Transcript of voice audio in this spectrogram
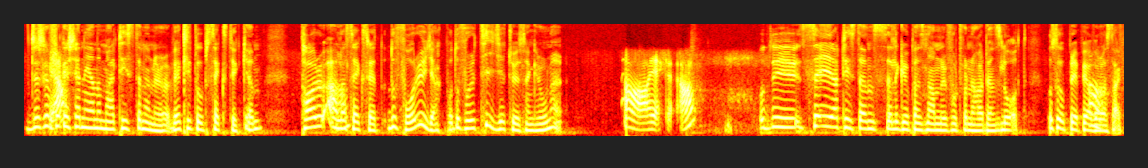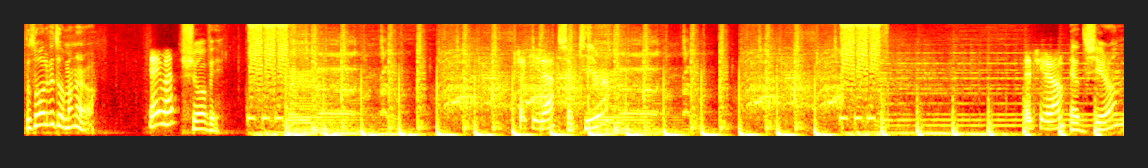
du ska försöka känna igen de här artisterna nu då. Vi har klippt upp sex stycken. Tar du alla sex rätt, då får du jackpot. Då får du 10 000 kronor. Ja, jäklar. Ja. Och du säger artistens eller gruppens namn när du fortfarande hört ens låt. Och så upprepar jag vad du har sagt. Och så håller vi tummarna då. Jajamän. kör vi. Shakira. Shakira, Ed Sheeran. Ed Sheeran,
